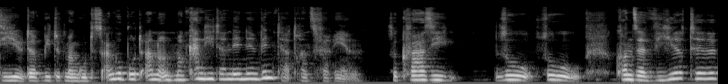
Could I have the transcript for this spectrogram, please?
die, da bietet man gutes Angebot an und man kann die dann in den Winter transferieren. So quasi so, so konservierte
